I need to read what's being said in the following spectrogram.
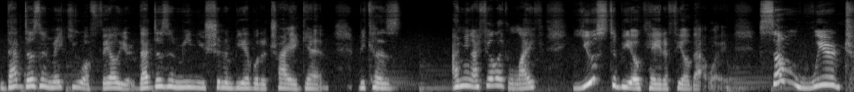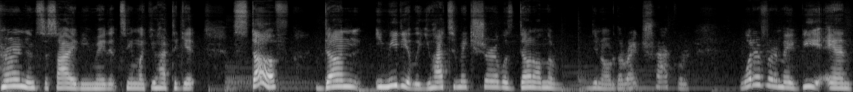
that doesn't make you a failure. That doesn't mean you shouldn't be able to try again because I mean, I feel like life used to be okay to feel that way. Some weird turn in society made it seem like you had to get stuff done immediately. You had to make sure it was done on the you know the right track or whatever it may be. And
